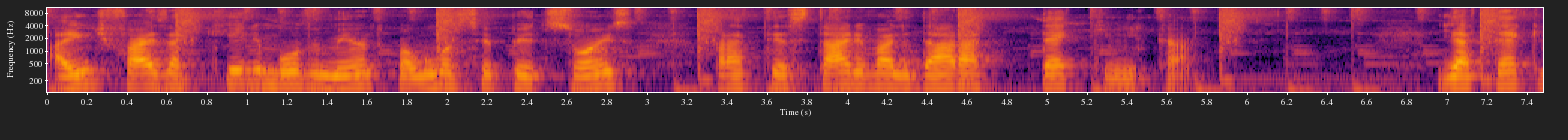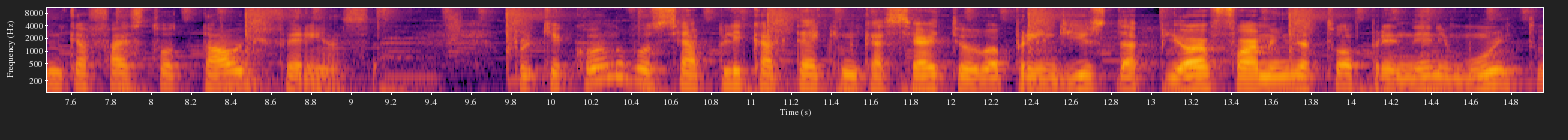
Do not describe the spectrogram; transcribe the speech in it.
a gente faz aquele movimento com algumas repetições para testar e validar a técnica. E a técnica faz total diferença. Porque quando você aplica a técnica certa, eu aprendi isso da pior forma, ainda estou aprendendo muito.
